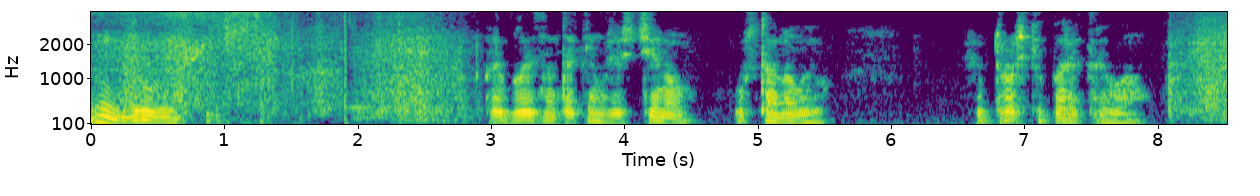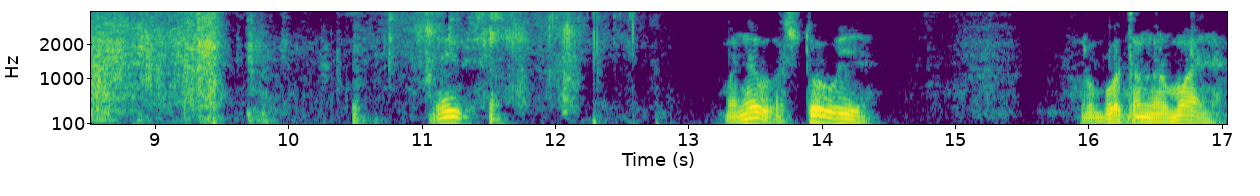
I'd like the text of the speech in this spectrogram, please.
Ну, другий приблизно таким же чином установив, щоб трошки перекривав. І все. Мене влаштовує. Робота нормальна.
